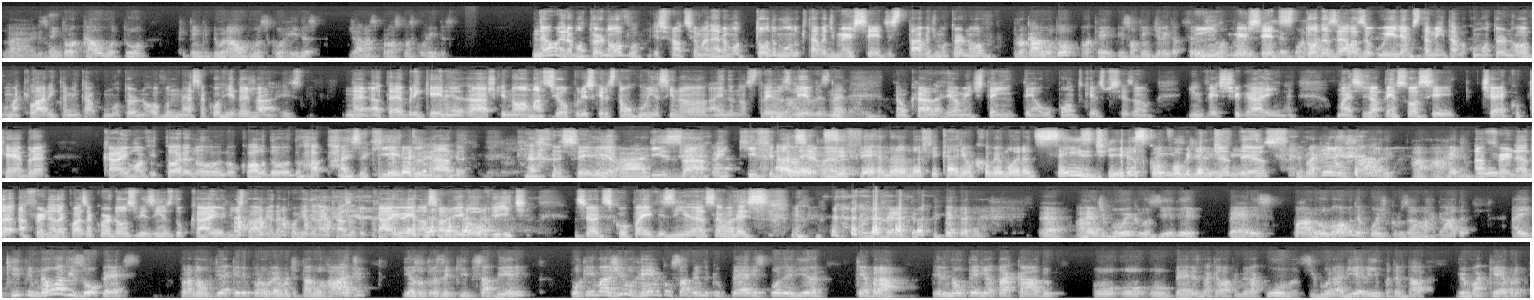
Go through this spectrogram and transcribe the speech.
Ah, eles vão Sim. trocar o motor, que tem que durar algumas corridas, já nas próximas corridas. Não, era motor novo. Esse final de semana era todo mundo que estava de Mercedes estava de motor novo. Trocaram o motor? Ok. E só tem direito a três Sim. Mercedes, todas elas. Williams também estava com motor novo, McLaren também estava com motor novo nessa corrida já. Né, até brinquei, né? Ah, acho que não amaciou, por isso que eles estão ruins assim no, ainda nos treinos verdade, livres, né? Verdade. Então, cara, realmente tem, tem algum ponto que eles precisam investigar aí, né? Mas já pensou se Checo quebra cai uma vitória no, no colo do, do rapaz aqui do nada. Cara, seria bizarro, hein? Que final Alex de semana. e Fernanda ficariam comemorando seis dias com seis fogo de artifício. Meu Deus. Para quem não sabe, a, a, Red Bull... A Fernanda, a Fernanda quase acordou os vizinhos do Caio. A gente estava vendo a corrida na casa do Caio aí, nosso amigo ouvinte. Senhor, desculpa aí, vizinhança, mas... Hoje é Vettel. É, a Red Bull, inclusive, Pérez parou logo depois de cruzar a largada a equipe não avisou o Pérez para não ter aquele problema de estar no rádio e as outras equipes saberem, porque imagina o Hamilton sabendo que o Pérez poderia quebrar. Ele não teria atacado o, o, o Pérez naquela primeira curva, seguraria ali para tentar ver uma quebra.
